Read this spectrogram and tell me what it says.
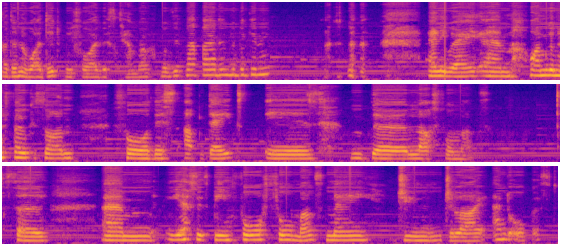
I don't know what I did before this camera was it that bad in the beginning? Anyway um, what I'm going to focus on for this update is the last four months. So um, yes it's been four full months May June July and August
